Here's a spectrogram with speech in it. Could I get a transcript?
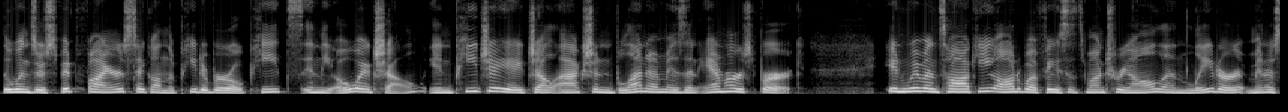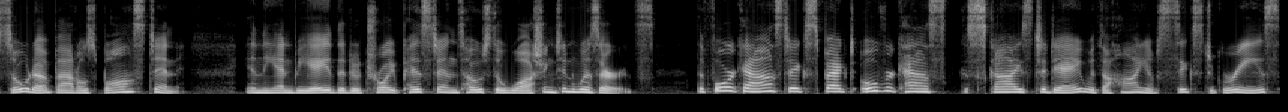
The Windsor Spitfires take on the Peterborough Petes in the OHL. In PJHL action, Blenheim is in Amherstburg. In women's hockey, Ottawa faces Montreal, and later, Minnesota battles Boston. In the NBA, the Detroit Pistons host the Washington Wizards. The forecast expect overcast skies today with a high of 6 degrees.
